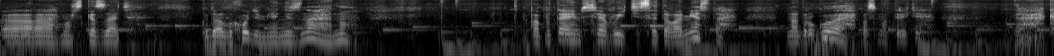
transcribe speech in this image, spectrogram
э, можно сказать, куда выходим, я не знаю, но попытаемся выйти с этого места на другое. Посмотрите. Так.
